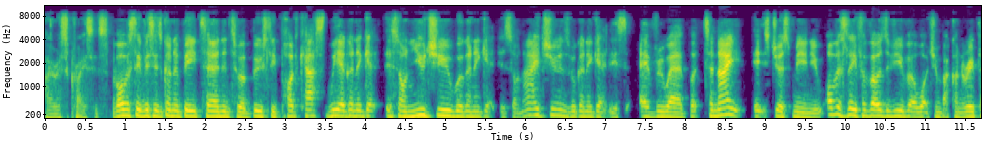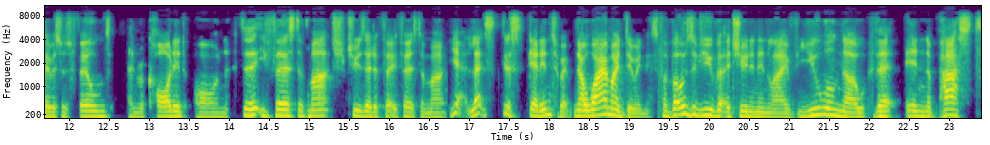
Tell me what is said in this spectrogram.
virus crisis. Obviously, this is going to be turned into a Boostly podcast. We are going to get this on YouTube. We're going to get this on iTunes. We're going to get this everywhere. But tonight, it's just me and you. Obviously, for those of you that are watching back on the replay, this was filmed and recorded on 31st of March, Tuesday the 31st of March. Yeah, let's just get into it. Now, why am I doing this? For those of you that are tuning in live, you will know that in the past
